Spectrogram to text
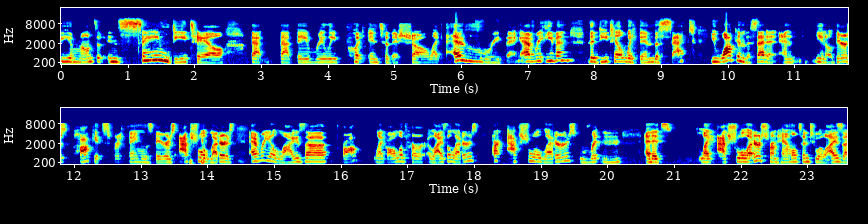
the amount of insane detail that that they really put into this show like everything every even the detail within the set. You walk in the set and, and you know there's pockets for things there's actual letters. Every eliza prop like all of her eliza letters are actual letters written and it's like actual letters from hamilton to eliza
